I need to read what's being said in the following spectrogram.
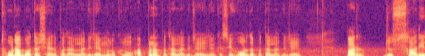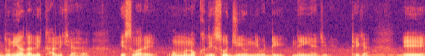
ਥੋੜਾ ਬਹੁਤਾ ਸ਼ਾਇਦ ਪਤਾ ਲੱਗ ਜਾਏ ਮਨੁੱਖ ਨੂੰ, ਆਪਣਾ ਪਤਾ ਲੱਗ ਜਾਏ ਜਾਂ ਕਿਸੇ ਹੋਰ ਦਾ ਪਤਾ ਲੱਗ ਜਾਏ। ਪਰ ਜੋ ਸਾਰੀ ਦੁਨੀਆ ਦਾ ਲੇਖਾ ਲਿਖਿਆ ਹੈ, ਇਸ ਬਾਰੇ ਉਹ ਮਨੁੱਖ ਦੀ ਸੋਝੀ ਉਨੀ ਵੱਡੀ ਨਹੀਂ ਹੈ ਜੀ, ਠੀਕ ਹੈ? ਇਹ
